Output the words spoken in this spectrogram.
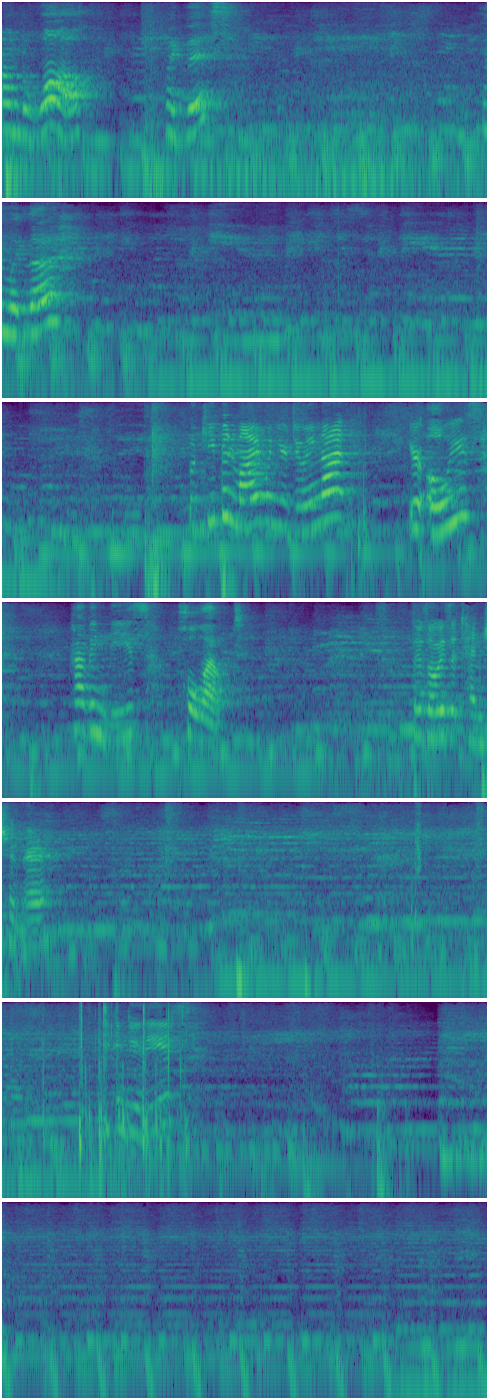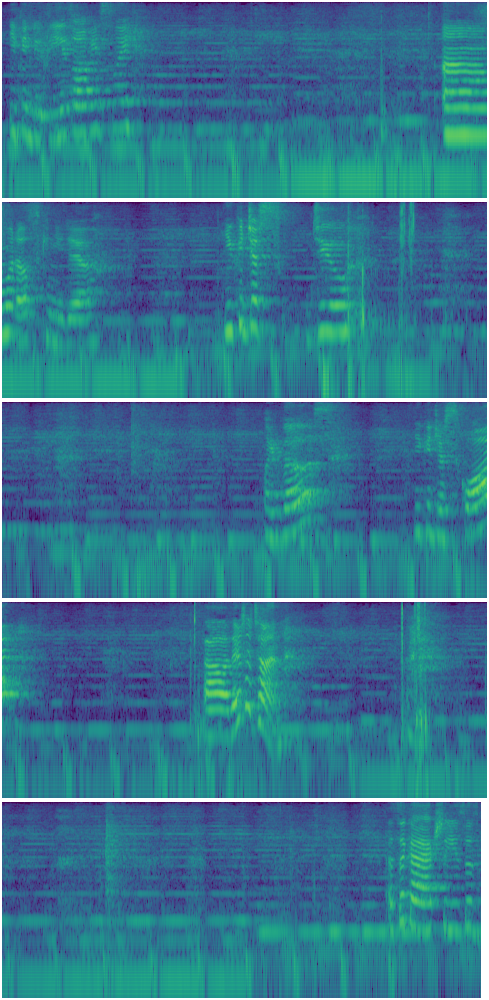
on the wall like this and like that. But keep in mind when you're doing that, you're always having these pull out. There's always a tension there. You can do these. You can do these, obviously. Um, what else can you do? You could just do like those. You can just squat. Uh, there's a ton. That's like I actually uses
